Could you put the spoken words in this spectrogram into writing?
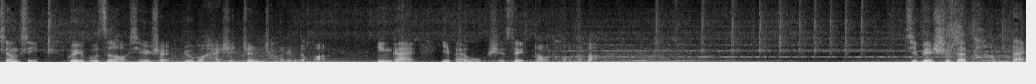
相信鬼谷子老先生如果还是正常人的话，应该一百五十岁到头了吧？即便是在唐代，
